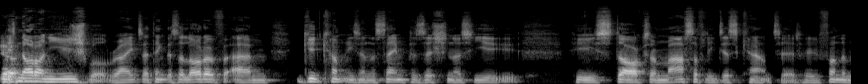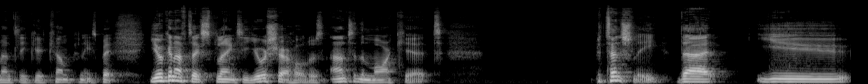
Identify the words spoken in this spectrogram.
yeah. is not unusual, right? I think there's a lot of um, good companies in the same position as you whose stocks are massively discounted, who are fundamentally good companies. But you're going to have to explain to your shareholders and to the market potentially that you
